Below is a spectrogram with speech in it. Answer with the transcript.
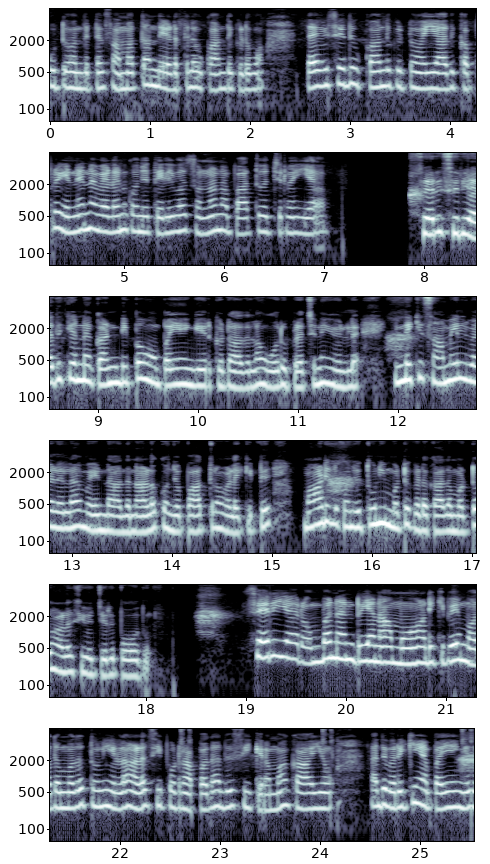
கூட்டு வந்துட்டேன். சமத்த அந்த இடத்துல உட்காந்துக்கிடுவான். தயவுசெய்து உட்காந்துக்கிட்டோம் ஐயா. அதுக்கப்புறம் என்னென்ன வேலைன்னு கொஞ்சம் தெளிவாக சொன்னால் நான் பார்த்து வச்சிருவேன் ஐயா. சரி சரி அதுக்கு என்ன? கண்டிப்பாக உன் பையன் இங்கே இருக்கட்டும். அதெல்லாம் ஒரு பிரச்சனையும் இல்லை. இன்னைக்கு சமையல் வேலையெல்லாம் வேண்டாம். அதனால கொஞ்சம் பாத்திரம் விளக்கிட்டு மாடியில் கொஞ்சம் துணி மட்டும் கிடக்காத மட்டும் அலசி வச்சுட்டு போதும். சரியா ரொம்ப நன்றியா. நான் மாடிக்கு போய் மொத மொத துணியெல்லாம் அலசி போடுறேன். அப்போ தான் அது சீக்கிரமாக காயும். அது வரைக்கும் என் பையன் இங்கே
